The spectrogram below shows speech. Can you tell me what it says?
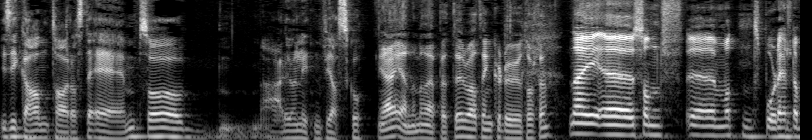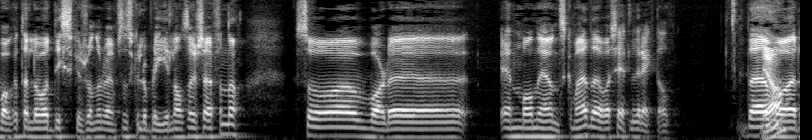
Hvis ikke han tar oss til EM, så er det jo en liten fiasko. Jeg er enig med det, Petter. Hva tenker du, Torstein? Nei, sånn måtte spole helt tilbake til det var diskusjoner om hvem som skulle bli landslagssjefen, da. Så var det en mann jeg ønska meg, det var Kjetil Rekdal. Det Ja. var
